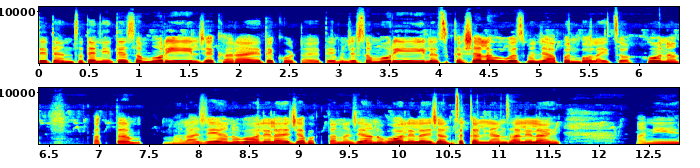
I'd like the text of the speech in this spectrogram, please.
ते त्यांचं त्यांनी ते समोर येईल जे खरं आहे ते खोटं आहे ते म्हणजे समोर येईलच. कशाला उगाच म्हणजे आपण बोलायचं? हो ना? फक्त मला जे अनुभव आलेला आहे ज्या भक्तांना जे अनुभव आलेला आहे ज्यांचं कल्याण झालेलं आहे आणि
